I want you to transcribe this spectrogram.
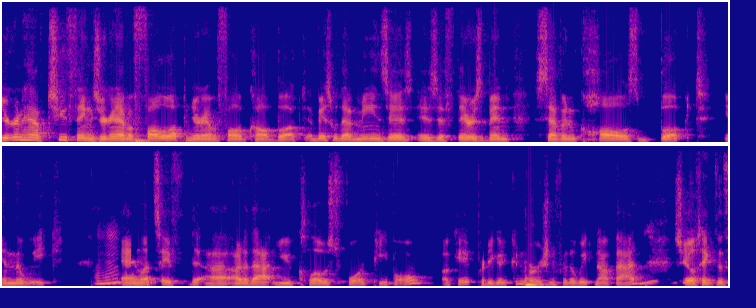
you're going to have two things. You're going to have a follow up and you're going to have a follow up call booked. And basically, what that means is, is if there's been seven calls booked in the week, mm-hmm. and let's say uh, out of that you closed four people, okay, pretty good conversion for the week, not bad. Mm-hmm. So you'll take the,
